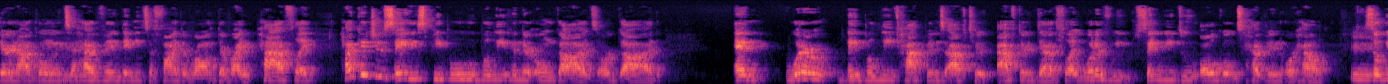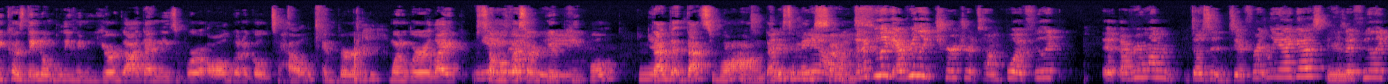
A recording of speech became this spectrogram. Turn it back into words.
They're not going to Mhm. heaven. They need to find the wrong, the right path. Like, how could you say these people who believe in their own gods or God and what are they believe happens after after death like what if we say we do all go to heaven or hell Mhm. so because they don't believe in your god that means we're all gonna go to hell and burn when we're like Yeah, some of us are good people Yeah. that, that that's wrong that And- doesn't make yeah. sense And I feel like every like church or temple, I feel like everyone does it differently. I guess because Mm-hmm. I feel like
